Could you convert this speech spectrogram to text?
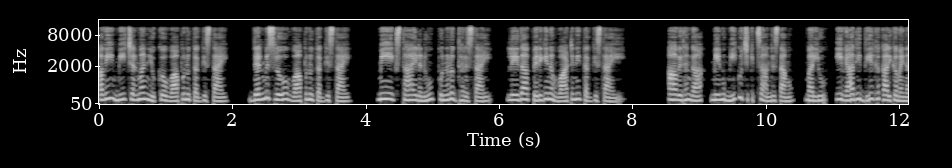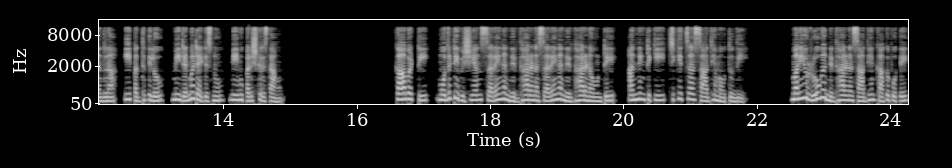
అవి మీ చర్మం యొక్క వాపును తగ్గిస్తాయి. డెర్మిస్లో వాపును తగ్గిస్తాయి. మీ ఎగ్ స్థాయిలను పునరుద్ధరిస్తాయి లేదా పెరిగిన వాటిని తగ్గిస్తాయి. ఆ విధంగా మేము మీకు చికిత్స అందిస్తాము. మరియు ఈ వ్యాధి దీర్ఘకాలికమైనందున ఈ పద్ధతిలో మీ డెర్మటైటిస్ను మేము పరిష్కరిస్తాము. కాబట్టి మొదటి విషయం సరైన నిర్ధారణ సరైన నిర్ధారణ ఉంటే అన్నింటికీ చికిత్స సాధ్యమవుతుంది. మరియు రోగ నిర్ధారణ సాధ్యం కాకపోతే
